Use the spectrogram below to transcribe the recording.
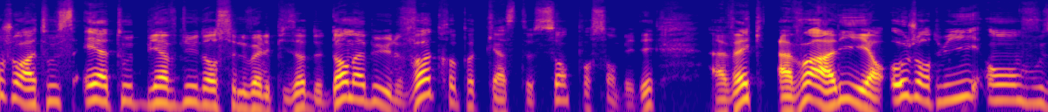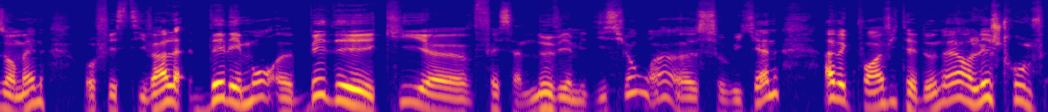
Bonjour à tous et à toutes, bienvenue dans ce nouvel épisode de Dans ma bulle, votre podcast 100% BD avec avoir à lire. Aujourd'hui, on vous emmène au festival d'éléments euh, BD qui euh, fait sa neuvième édition hein, euh, ce week-end avec pour invité d'honneur les Schtroumpfs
